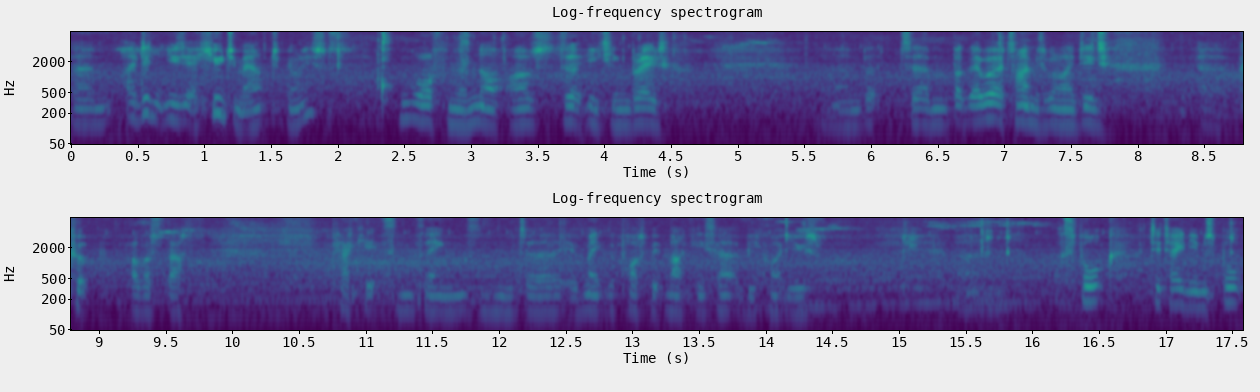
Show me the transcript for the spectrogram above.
Um, I didn't use it a huge amount to be honest. More often than not I was uh, eating bread um, but um, but there were times when I did uh, cook other stuff packets and things and uh, it would make the pot a bit mucky so that would be quite useful. Um, a spork, titanium spork,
